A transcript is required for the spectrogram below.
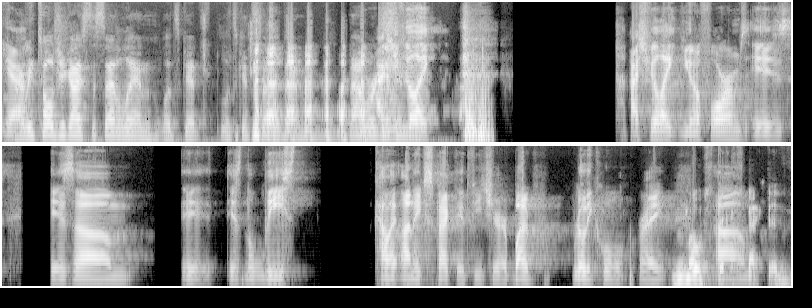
Yeah. we told you guys to settle in. Let's get let's get settled in. Now we're I getting just into feel like I feel like uniforms is is um i- is the least kind of like unexpected feature, but really cool, right? Most Um, expected.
